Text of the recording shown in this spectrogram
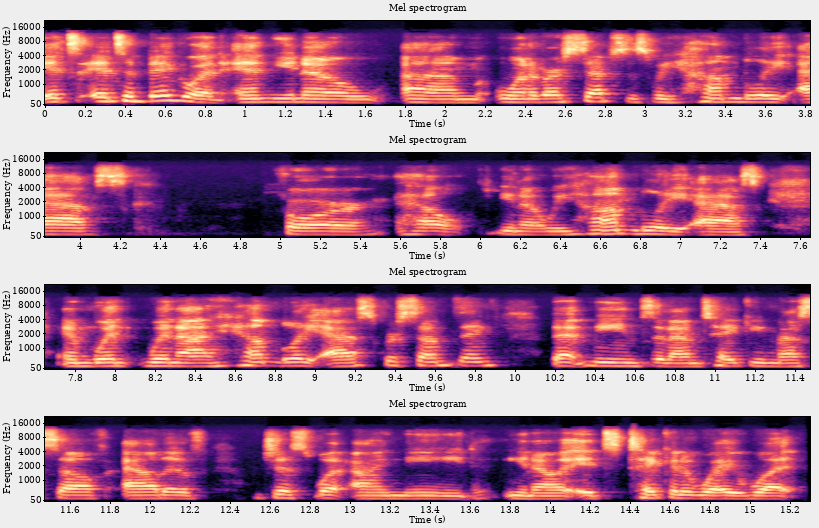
It's it's a big one. And you know um, one of our steps is we humbly ask for help. You know we humbly ask. And when when i humbly ask for something that means that i'm taking myself out of just what i need. You know it's taken away what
